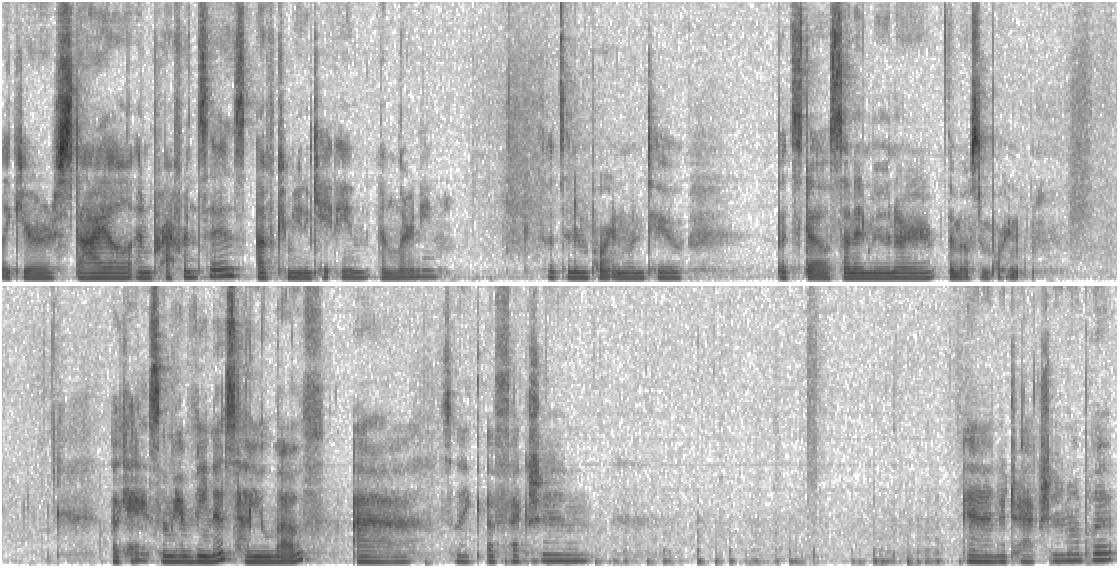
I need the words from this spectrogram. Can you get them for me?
like your style and preferences of communicating and learning. So it's an important one too, but still, sun and moon are the most important. Okay, so we have Venus, how you love. Uh, so, like affection and attraction, I'll put.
